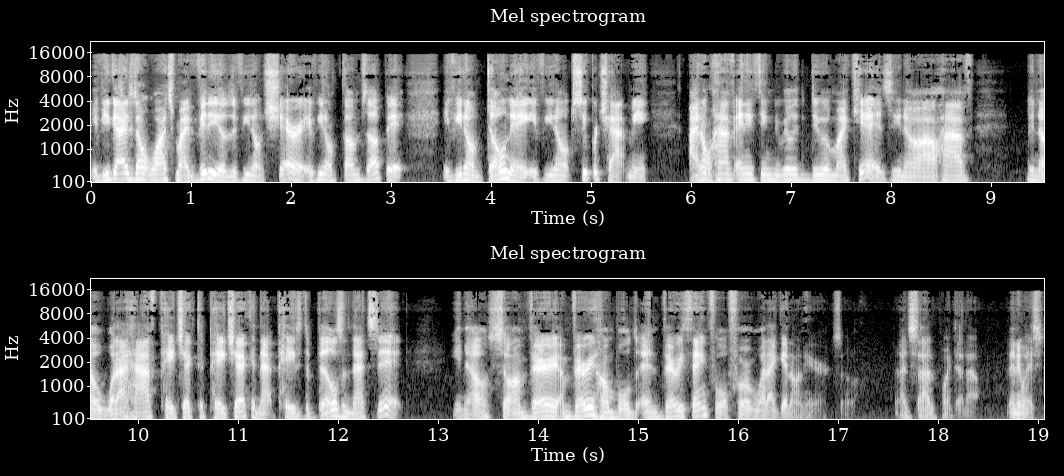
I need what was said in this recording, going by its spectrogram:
If you guys don't watch my videos, if you don't share it, if you don't thumbs up it, if you don't donate, if you don't super chat me, I don't have anything to really to do with my kids. You know, I'll have, you know, what I have paycheck to paycheck and that pays the bills and that's it. You know, so I'm very, I'm very humbled and very thankful for what I get on here. So I decided to point that out. Anyways,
